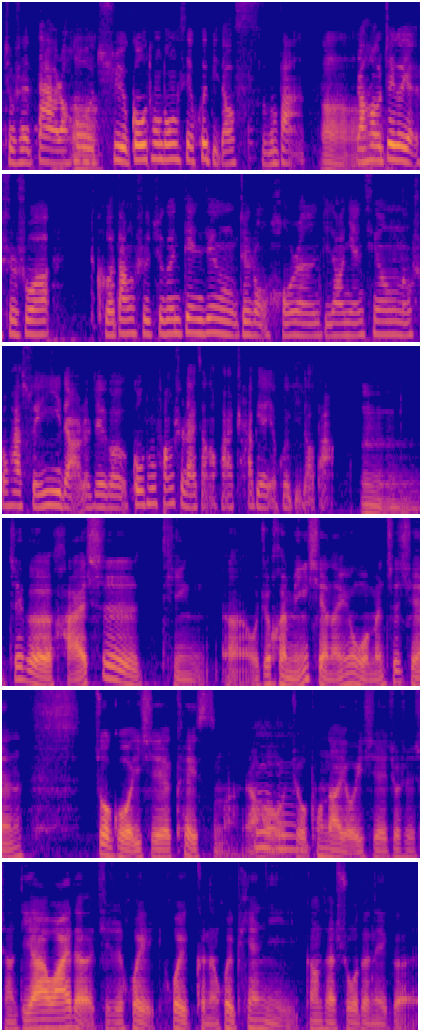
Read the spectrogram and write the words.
就是大，然后嗯去沟通东西会比较死板，嗯，然后嗯这个也是说。和当时去跟电竞这种红人比较年轻、能说话随意一点的这个沟通方式来讲的话，差别也会比较大。嗯嗯，嗯这个还是挺呃，我觉得很明显的，因为我们之前做过一些 case 嘛，然后就碰到有一些就是像 DIY 的，其实会会可能会偏你刚才说的那个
